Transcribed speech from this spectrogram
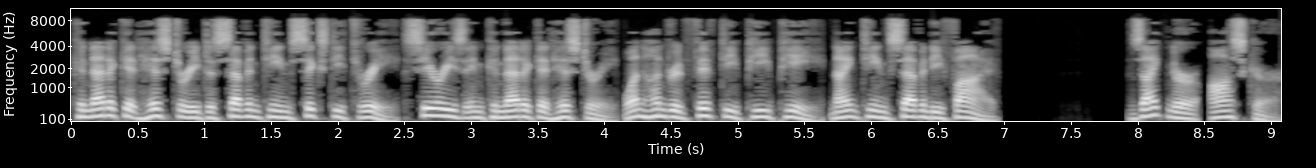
Connecticut History to 1763 series in Connecticut History 150 pp 1975 Zeichner, Oscar.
